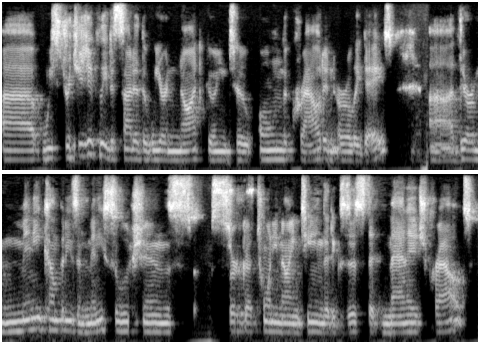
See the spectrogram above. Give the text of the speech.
Uh, we strategically decided that we are not going to own the crowd in early days. Uh, there are many companies and many solutions circa 2019 that exist that manage crowds.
